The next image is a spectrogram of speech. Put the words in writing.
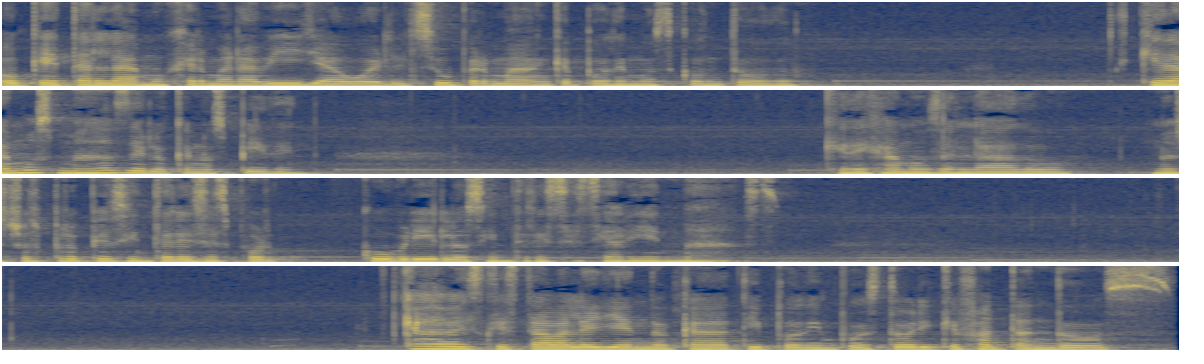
¿O qué tal la Mujer Maravilla o el Superman que podemos con todo? Quedamos más de lo que nos piden dejamos de lado nuestros propios intereses por cubrir los intereses de alguien más. Cada vez que estaba leyendo cada tipo de impostor y que faltan dos,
